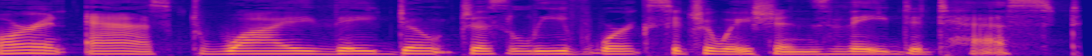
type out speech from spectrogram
aren't asked why they don't just leave work situations they detest.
